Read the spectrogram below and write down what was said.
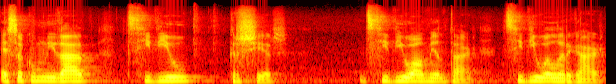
essa comunidade decidiu crescer, decidiu aumentar, decidiu alargar.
